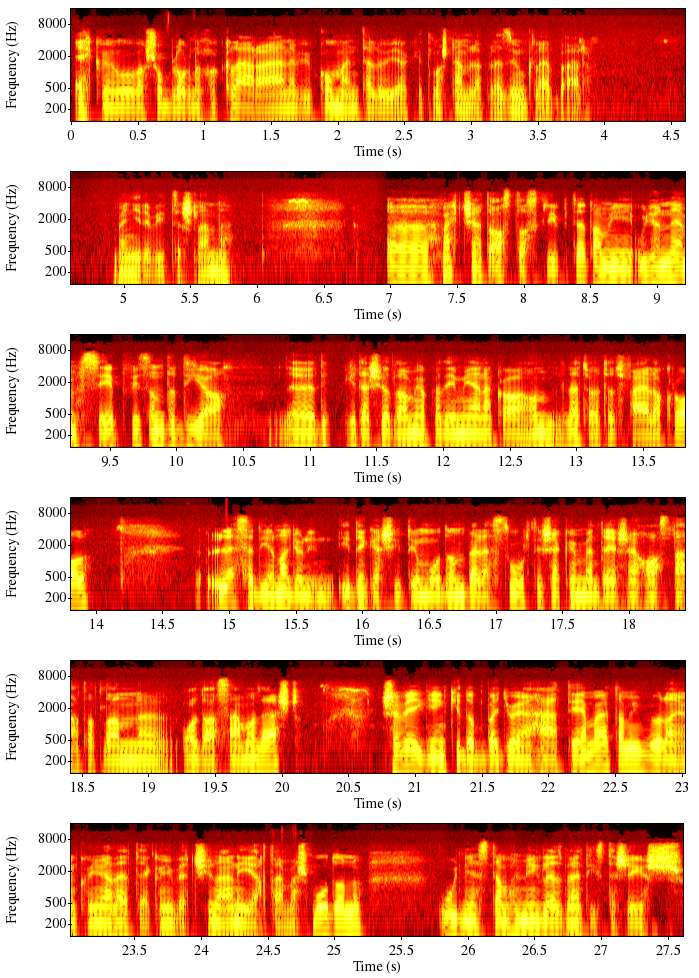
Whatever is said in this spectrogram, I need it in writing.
egykönyvolvasó blognak a Klára elnevű kommentelője, akit most nem leplezünk le, bár mennyire vicces lenne. Megcsinálta azt a skriptet, ami ugyan nem szép, viszont a dia Digitális Irodalmi Akadémiának a letöltött fájlokról. Leszedi a nagyon idegesítő módon beleszúrt és ekönben teljesen használhatatlan oldalszámozást. És a végén kidob egy olyan HTML-t, amiből nagyon könnyen lehet elkönyvet csinálni értelmes módon. Úgy néztem, hogy még lesz benne tisztességes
